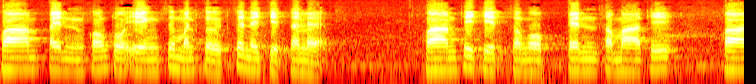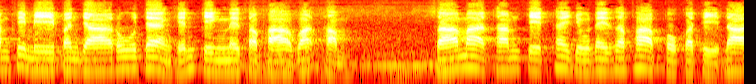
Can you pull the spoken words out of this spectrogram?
ความเป็นของตัวเองซึ่งมันเกิดขึ้นในจิตนั่นแหละ ความที่จิตสงบเป็นสมาธิ ความที่มีปัญญารู้แจ้งเห็นจริงในสภาวะธรรม สามารถทำจิตให้อยู่ในสภาพปกติได้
